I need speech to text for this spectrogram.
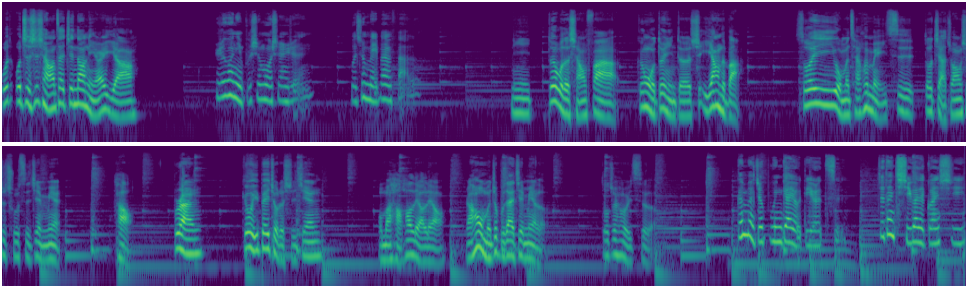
我我只是想要再见到你而已啊。如果你不是陌生人，我就没办法了。你对我的想法跟我对你的是一样的吧？所以我们才会每一次都假装是初次见面。好，不然给我一杯酒的时间，我们好好聊聊，然后我们就不再见面了，都最后一次了。根本就不应该有第二次，这段奇怪的关系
